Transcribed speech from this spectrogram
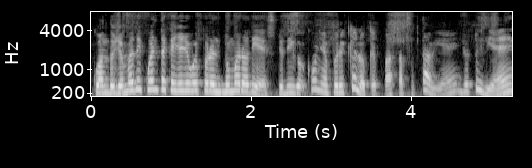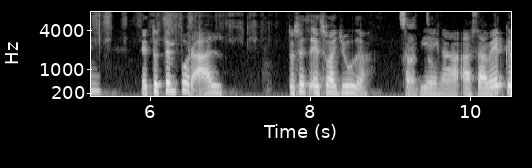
cuando yo me doy cuenta que ya yo voy por el número 10, yo digo, coño, pero ¿y qué es lo que pasa? Pues está bien, yo estoy bien. Esto es temporal. Entonces eso ayuda también a, a saber que,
